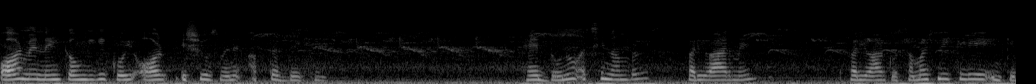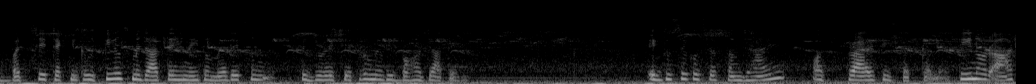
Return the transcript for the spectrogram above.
और मैं नहीं कहूँगी कि कोई और इश्यूज़ मैंने अब तक देखे हैं। दोनों अच्छे नंबर्स परिवार में, परिवार को समझने के लिए, इनके बच्चे टेक्निकल फील्ड्स में जाते हैं, नहीं तो मेडिसिन से जुड़े क्षेत्रों में भी बहुत जाते हैं। एक दूसरे को सिर्फ़ समझाएँ और प्रायोरिटी सेट कर लें। तीन और आठ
